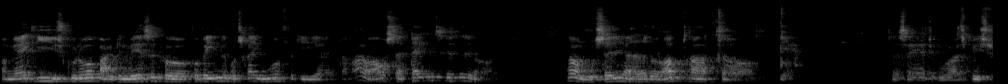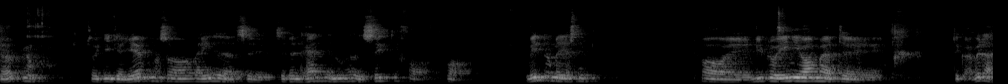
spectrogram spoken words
om jeg ikke lige skulle nå at banke en messe på, på benene på tre uger, fordi øh, der var jo afsat dagen til det, og der var nogle sælgere, havde noget opdræt, og ja, så sagde jeg, at du må spist shrimp, jo. Så gik jeg hjem, og så ringede jeg til, til den handel, jeg nu havde i sigte for, for vintermessen. Og øh, vi blev enige om, at øh, det gør vi da.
